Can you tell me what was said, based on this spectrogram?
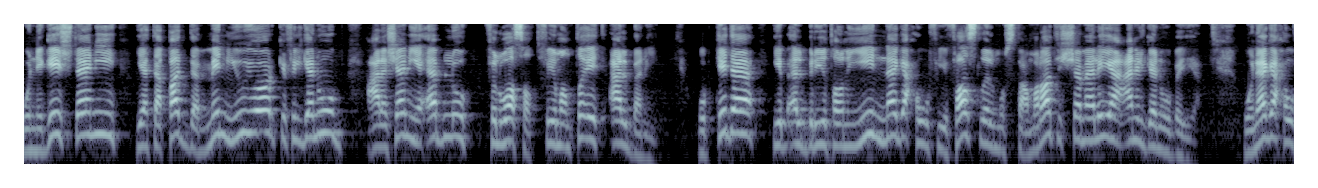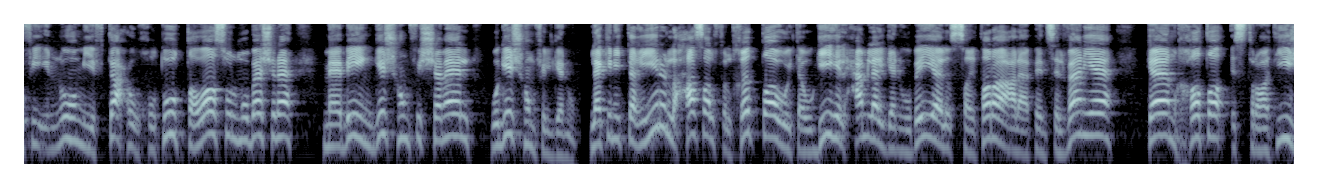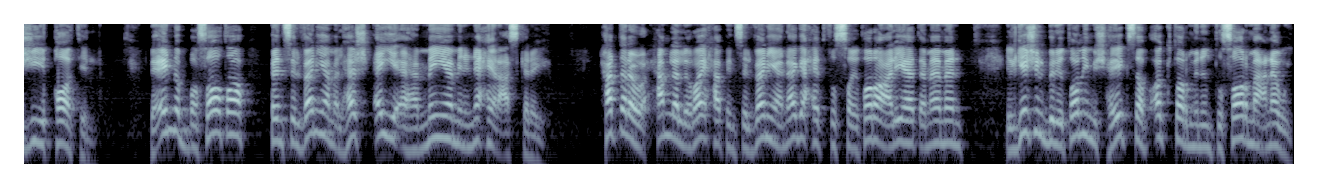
وإن جيش تاني يتقدم من نيويورك في الجنوب علشان يقابله في الوسط في منطقة ألباني. وبكده يبقى البريطانيين نجحوا في فصل المستعمرات الشمالية عن الجنوبية ونجحوا في إنهم يفتحوا خطوط تواصل مباشرة ما بين جيشهم في الشمال وجيشهم في الجنوب. لكن التغيير اللي حصل في الخطة وتوجيه الحملة الجنوبية للسيطرة على بنسلفانيا كان خطأ استراتيجي قاتل لأن ببساطة بنسلفانيا ملهاش أي أهمية من الناحية العسكرية. حتى لو الحملة اللي رايحة بنسلفانيا نجحت في السيطرة عليها تماما الجيش البريطاني مش هيكسب أكتر من انتصار معنوي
